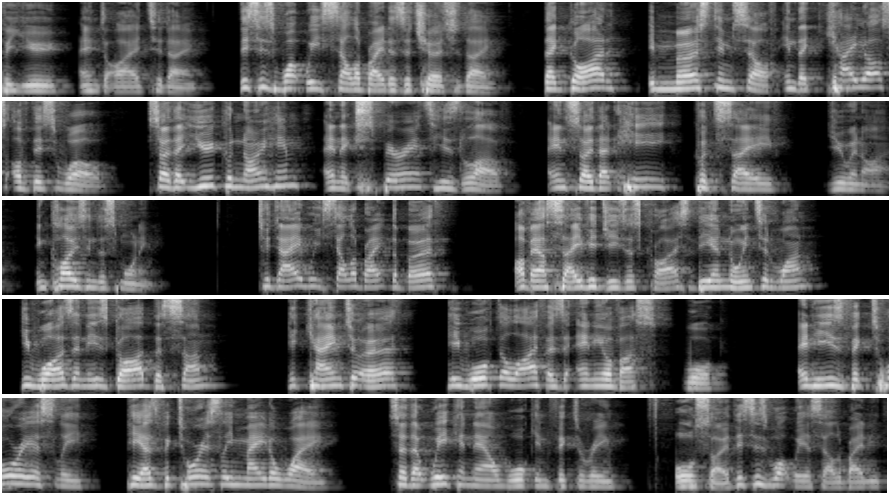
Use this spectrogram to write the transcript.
for you and I today. This is what we celebrate as a church today that God immersed himself in the chaos of this world so that you could know him and experience his love, and so that he could save you and I. In closing this morning, today we celebrate the birth of our Savior Jesus Christ, the Anointed One. He was and is God the Son. He came to earth. He walked a life as any of us walk. And he is victoriously, he has victoriously made a way so that we can now walk in victory also. This is what we are celebrating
